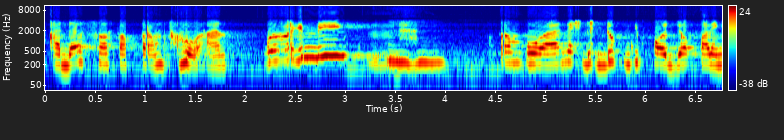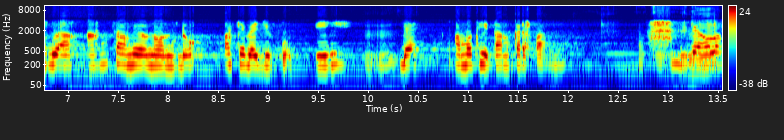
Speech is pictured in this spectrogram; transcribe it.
ada sosok perempuan gue merinding perempuan yang duduk di pojok paling belakang sambil nunduk pakai baju putih Mm-mm. dan rambut hitam ke depan Oke, ini Ya Allah,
